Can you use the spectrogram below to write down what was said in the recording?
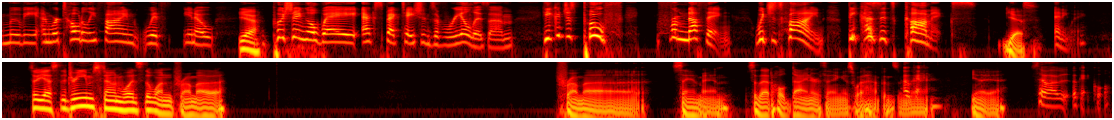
movie, and we're totally fine with you know yeah. pushing away expectations of realism. He could just poof from nothing, which is fine because it's comics. Yes. Anyway, So yes, the Dreamstone was the one from uh from uh Sandman. So that whole diner thing is what happens in Okay. there. Yeah, yeah. so I was okay, cool.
